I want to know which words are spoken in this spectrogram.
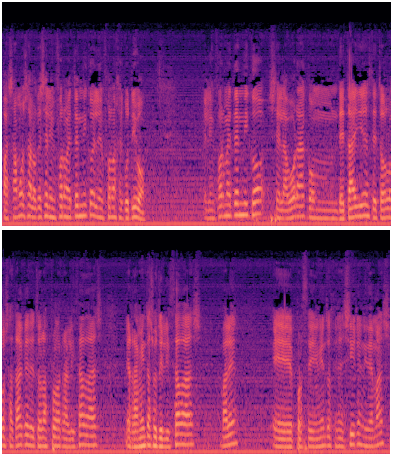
pasamos a lo que es el informe técnico y el informe ejecutivo. El informe técnico se elabora con detalles de todos los ataques, de todas las pruebas realizadas, herramientas utilizadas, ¿vale? Eh, procedimientos que se siguen y demás,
